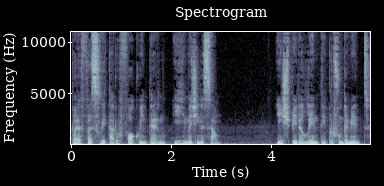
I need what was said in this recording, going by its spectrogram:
para facilitar o foco interno e imaginação. Inspira lenta e profundamente,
